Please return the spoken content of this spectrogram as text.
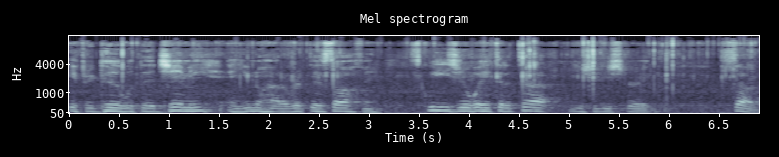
if you're good with the jimmy and you know how to rip this off and squeeze your way to the top, you should be straight. So,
